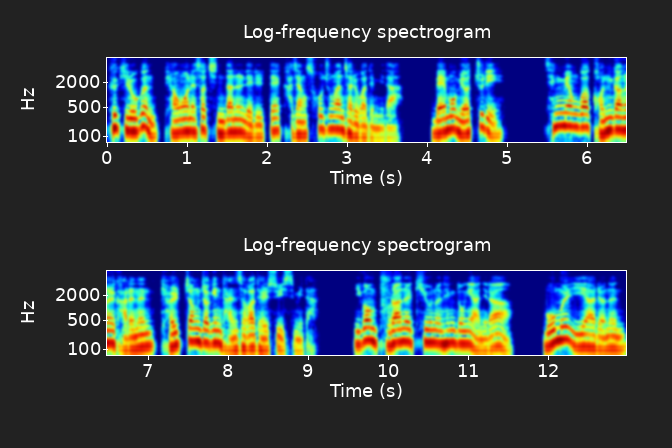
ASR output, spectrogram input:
그 기록은 병원에서 진단을 내릴 때 가장 소중한 자료가 됩니다. 메모 몇 줄이 생명과 건강을 가르는 결정적인 단서가 될 수 있습니다. 이건 불안을 키우는 행동이 아니라 몸을 이해하려는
